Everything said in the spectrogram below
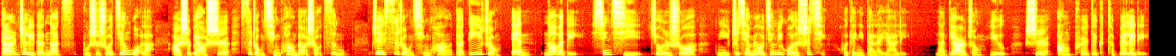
当然，这里的 nuts 不是说坚果了，而是表示四种情况的首字母。这四种情况的第一种 N，novelty，新奇，就是说你之前没有经历过的事情会给你带来压力。那第二种 U 是 unpredictability，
